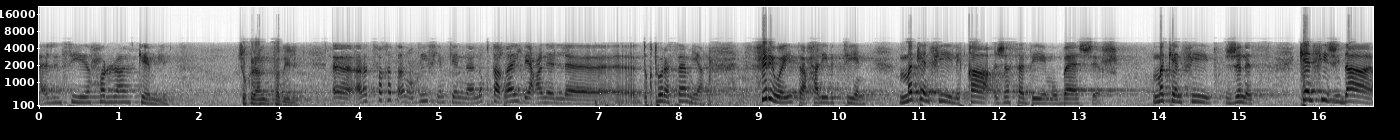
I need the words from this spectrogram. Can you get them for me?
علاقه جنسيه حرة كاملة. شكرا فضيلة. آه، أردت فقط أن أضيف يمكن نقطة غايبة عن ال- الدكتورة سامية. في روايتها حليب التين ما كان في لقاء جسدي مباشر؟ ما كان في جنس كان في جدار؟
